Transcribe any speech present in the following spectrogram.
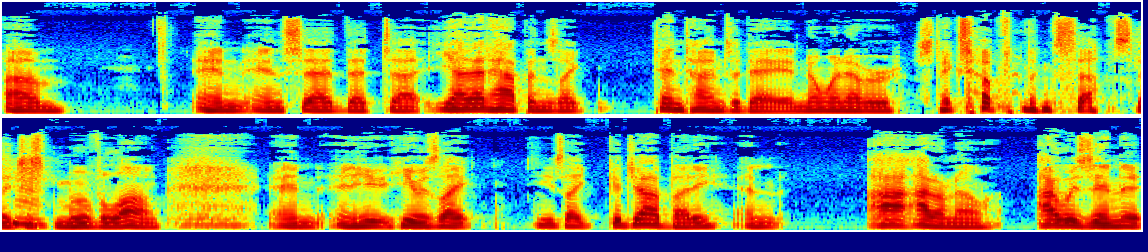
um, and and said that uh, yeah, that happens like ten times a day, and no one ever sticks up for themselves. They just move along, and and he he was like he's like good job, buddy, and I I don't know. I was in a,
